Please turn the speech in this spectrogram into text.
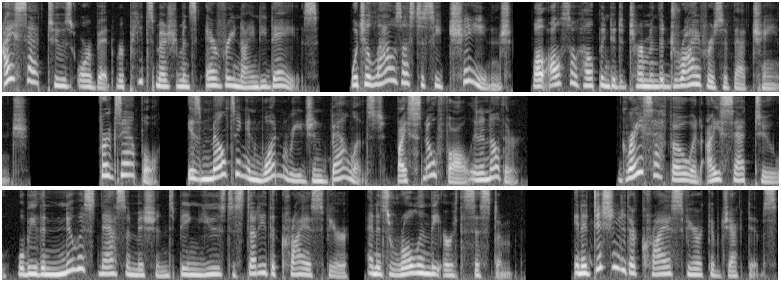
ICESat 2's orbit repeats measurements every 90 days, which allows us to see change while also helping to determine the drivers of that change. For example, is melting in one region balanced by snowfall in another? GRACE FO and ICESat 2 will be the newest NASA missions being used to study the cryosphere and its role in the Earth system. In addition to their cryospheric objectives,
